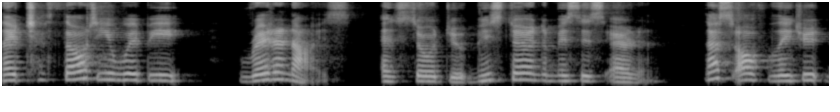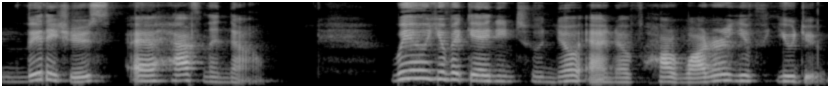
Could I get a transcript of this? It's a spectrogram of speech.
They thought it would be rather nice, and so do Mr. and Mrs. Aaron. Lots of villages have them now. Well, you're getting to no end of hard water if you do.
